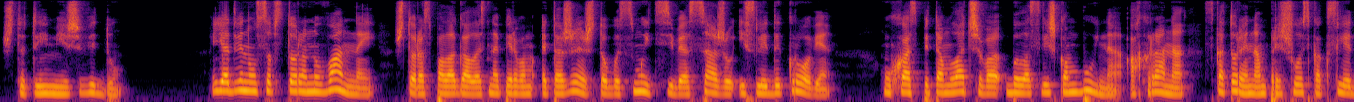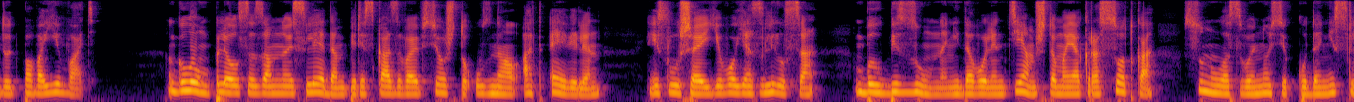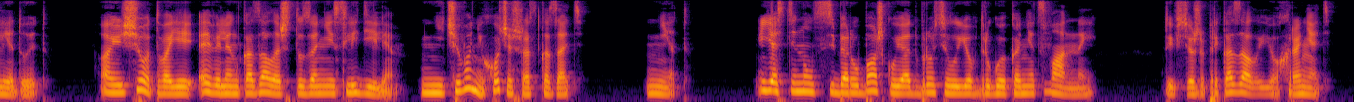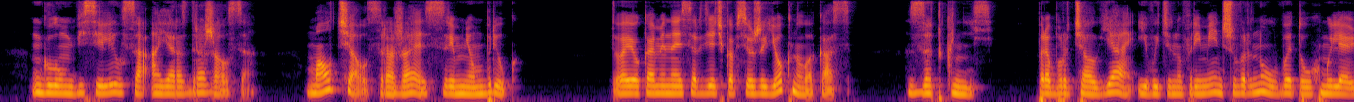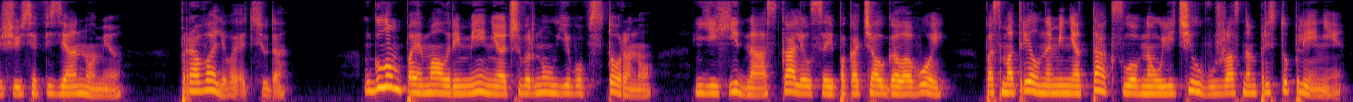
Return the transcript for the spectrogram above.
Что ты имеешь в виду? Я двинулся в сторону ванной, что располагалась на первом этаже, чтобы смыть с себя сажу и следы крови. У Хаспита-младшего была слишком буйная охрана, с которой нам пришлось как следует повоевать. Глум плелся за мной следом, пересказывая все, что узнал от Эвелин. И слушая его, я злился. Был безумно недоволен тем, что моя красотка сунула свой носик куда не следует. А еще твоей Эвелин казалось, что за ней следили. Ничего не хочешь рассказать? Нет. Я стянул с себя рубашку и отбросил ее в другой конец ванной. Ты все же приказал ее охранять. Глум веселился, а я раздражался. Молчал, сражаясь с ремнем брюк. Твое каменное сердечко все же ёкнуло, Кас? Заткнись, пробурчал я и, вытянув ремень, швырнул в эту ухмыляющуюся физиономию. Проваливай отсюда. Глум поймал ремень и отшвырнул его в сторону. Ехидно оскалился и покачал головой. Посмотрел на меня так, словно уличил в ужасном преступлении.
